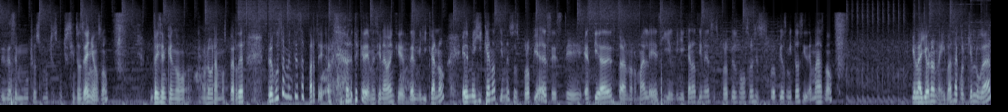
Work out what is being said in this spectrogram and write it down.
desde hace muchos, muchos, muchos cientos de años, ¿no? Tradición que no, que no logramos perder. Pero justamente esta parte, ahorita que mencionaban que del mexicano, el mexicano tiene sus propias este, entidades paranormales y el mexicano tiene sus propios monstruos y sus propios mitos y demás, ¿no? Que la llorona y vas a cualquier lugar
